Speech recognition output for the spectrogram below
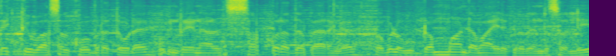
தெற்கு வாசல் கோபுரத்தோட இன்றைய நாள் சப்பரத்தை பாருங்கள் எவ்வளவு பிரம்மாண்டமாக இருக்கிறது என்று சொல்லி.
